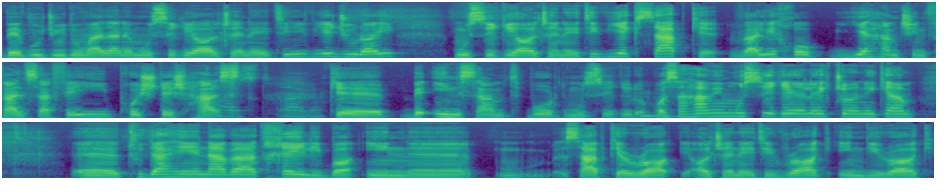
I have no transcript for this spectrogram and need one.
به وجود اومدن موسیقی آلترناتیو یه جورایی موسیقی آلترناتیو یک سبکه ولی خب یه همچین فلسفه ای پشتش هست. آره. که به این سمت برد موسیقی رو واسه همین موسیقی الکترونیک هم تو دهه 90 خیلی با این سبک راک آلترناتیو راک indie rock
